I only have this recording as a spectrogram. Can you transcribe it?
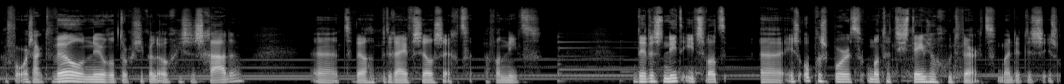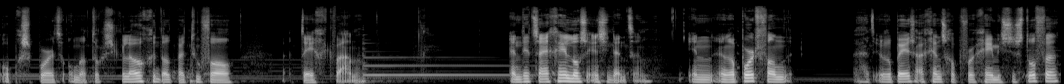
veroorzaakt wel neurotoxicologische schade, uh, terwijl het bedrijf zelf zegt van niet. Dit is niet iets wat uh, is opgespoord omdat het systeem zo goed werkt, maar dit is, is opgespoord omdat toxicologen dat bij toeval uh, tegenkwamen. En dit zijn geen losse incidenten. In een rapport van het Europese Agentschap voor Chemische Stoffen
